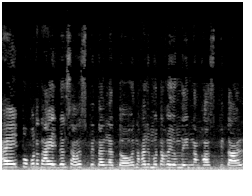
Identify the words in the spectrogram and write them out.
ay pupunta tayo dun sa hospital na to. Nakalimutan ko yung name ng hospital.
